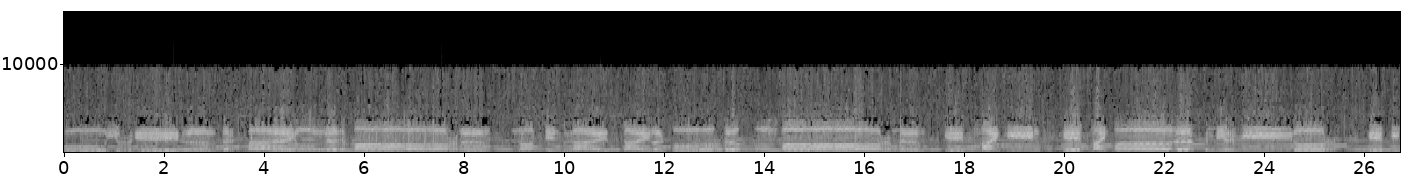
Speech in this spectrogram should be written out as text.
Oh, ihr edlen Verzeihung erbarmen, mein Kind, gib mein alles mir wieder, gib die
